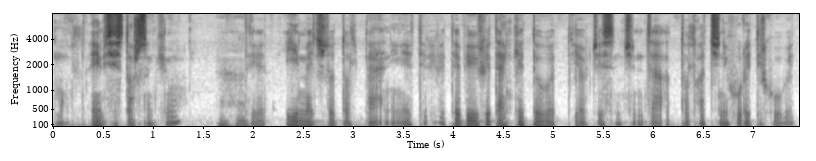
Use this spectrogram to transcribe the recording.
Монгол МС-ст орсон юм. Тэгээд ийм ажлууд бол байна нэ тэргээд. Тэгээд би ерөөд анкет өгөөд явж исэн чинь за тулгаач нэг хүрээд ирэх үү гэд.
